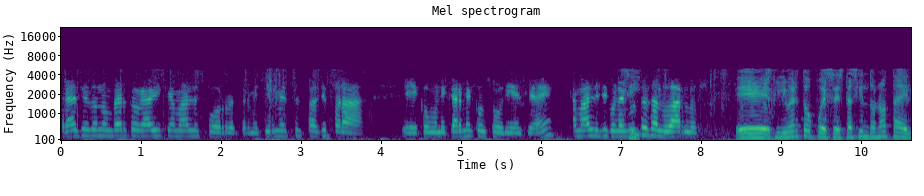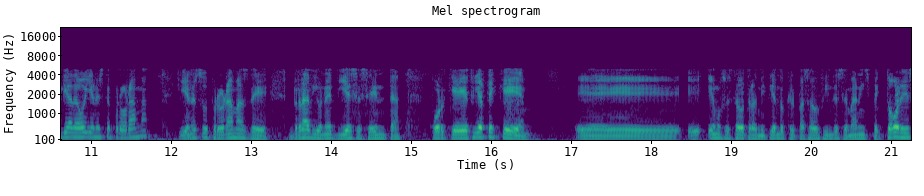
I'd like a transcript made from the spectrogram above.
Gracias, don Humberto, Gaby, qué amables por permitirme este espacio para eh, comunicarme con su audiencia, ¿eh? Amables y con el gusto de saludarlos. Eh, Filiberto, pues está haciendo nota el día de hoy en este programa y en estos programas de Radio Net 1060, porque fíjate que eh, hemos estado transmitiendo que el pasado fin de semana inspectores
